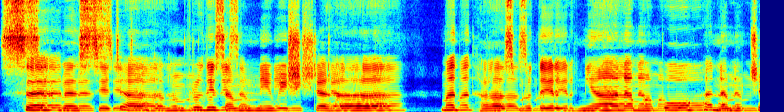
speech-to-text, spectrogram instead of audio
ಸರ್ವಸ್ಯ ಚಾಹಂ ಹೃದಯ ಸನ್ನಿವಿಷ್ಟಃ ಮದ್ಧ ಸ್ಮೃತಿರ್ಜ್ಞಾನಮಪೋಹನಂ ಚ,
